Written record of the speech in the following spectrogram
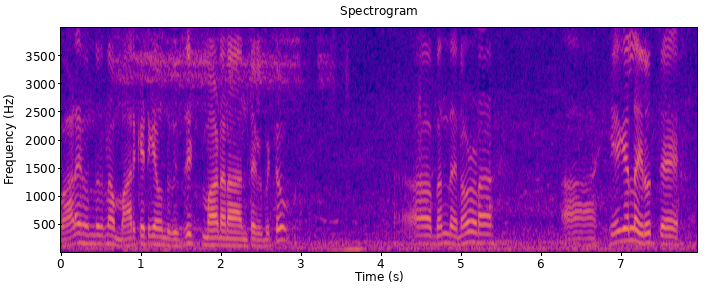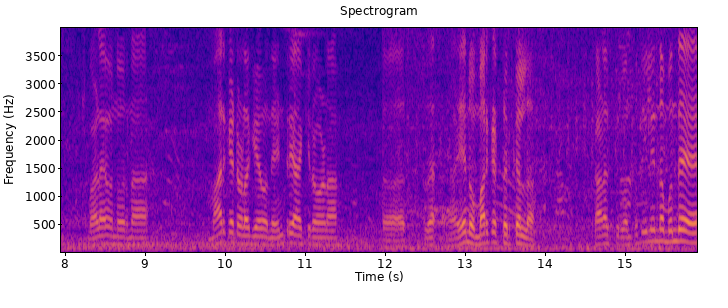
ಬಾಳೆಹೊನ್ನೂರಿನ ಮಾರ್ಕೆಟ್ಗೆ ಒಂದು ವಿಸಿಟ್ ಮಾಡೋಣ ಅಂತ ಹೇಳ್ಬಿಟ್ಟು ಬಂದೆ. ನೋಡೋಣ ಹೇಗೆಲ್ಲ ಇರುತ್ತೆ ಬಾಳೆಹೊನ್ನೂರಿನ ಮಾರ್ಕೆಟ್ ಒಳಗೆ ಒಂದು ಎಂಟ್ರಿ ಹಾಕಿರೋಣ. ಸ- ಏನು, ಮಾರ್ಕೆಟ್ ಸರ್ಕಲ್ ಕಾಣಿಸ್ತಿರುವಂಥದ್ದು. ಇಲ್ಲಿಂದ ಮುಂದೆ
